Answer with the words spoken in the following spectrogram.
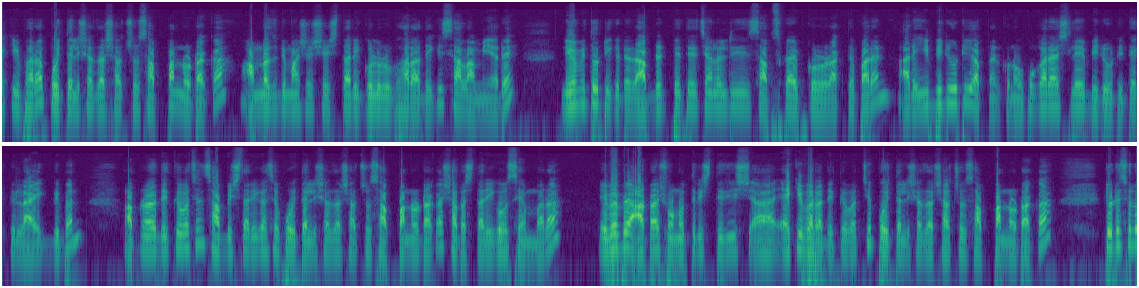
একই ভাড়া, পঁয়তাল্লিশ হাজার সাতশো ছাপ্পান্ন টাকা। আমরা যদি মাসের শেষ তারিখগুলোর ভাড়া দেখি সালাম ইয়ারে নিয়মিত টিকিটের আপডেট পেতে চ্যানেলটি সাবস্ক্রাইব করে রাখতে পারেন। আর এই ভিডিওটি আপনার কোনো উপকারে আসলে ভিডিওটিতে একটি লাইক দিবেন। আপনারা দেখতে পাচ্ছেন ছাব্বিশ তারিখ আছে পঁয়তাল্লিশ হাজার সাতশো ছাপ্পান্ন টাকা, সাতাশ তারিখেও সেম ভাড়া। এভাবে আঠাশ, উনত্রিশ, তিরিশ একই ভাড়া দেখতে পাচ্ছি, পঁয়তাল্লিশ হাজার সাতশো ছাপ্পান্ন টাকা। তো এটা ছিল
